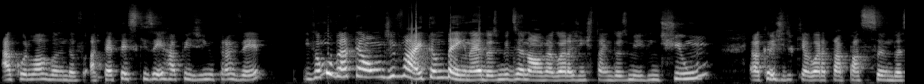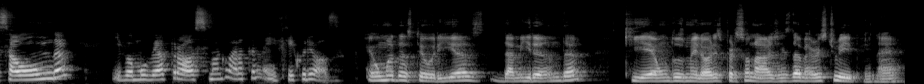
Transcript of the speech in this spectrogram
a cor lavanda. Até pesquisei rapidinho para ver e vamos ver até onde vai também, né? 2019, agora a gente está em 2021. Eu acredito que agora está passando essa onda. E vamos ver a próxima agora também. Fiquei curiosa. É uma das teorias da Miranda, que é um dos melhores personagens da Mary Streep, né?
